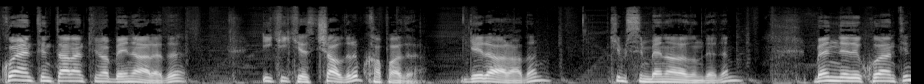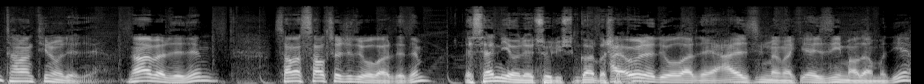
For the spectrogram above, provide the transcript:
Quentin Tarantino beni aradı. İki kez çaldırıp kapadı. Geri aradım. Kimsin beni aradın dedim. Ben dedi Quentin Tarantino dedi. Ne haber dedim. Sana salçacı diyorlar dedim. E sen niye öyle söylüyorsun kardeş? Hayır öyle diyorlar da ya ezilmemek, ezeyim adamı diye.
